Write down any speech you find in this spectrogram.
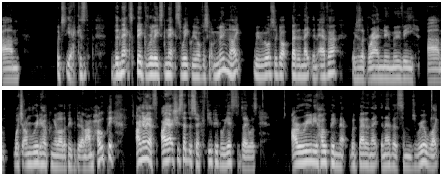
Um, which yeah, because the next big release next week, we've obviously got Moon Knight. We've also got Better Nate Than Ever, which is a brand new movie, um, which I'm really hoping a lot of people do. And I'm hoping, I'm going to, ask. I actually said this to a few people yesterday was, I'm really hoping that with Better Nate Than Ever, some real like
